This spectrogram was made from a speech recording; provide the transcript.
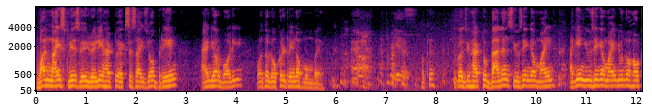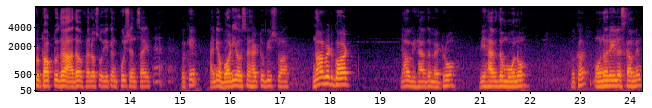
One nice place where you really had to exercise your brain and your body was the local train of mumbai. Yes. okay because you had to balance using your mind. Again using your mind you know how to talk to the other fellow so you can push inside. Okay? And your body also had to be strong. Now it got now we have the metro we have the mono. Okay? Monorail is coming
